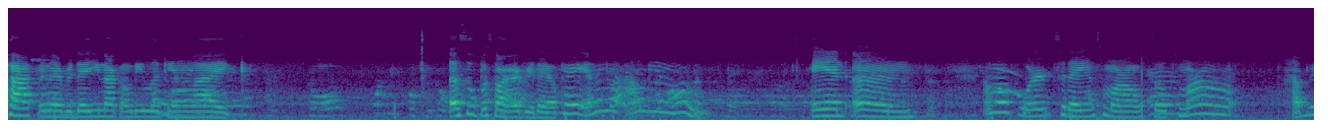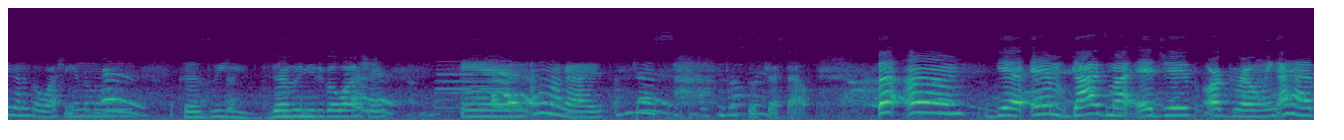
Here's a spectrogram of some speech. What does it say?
popping every day you're not gonna be looking like a superstar every day okay and I'm not, I don't be in the mood and um I'm off work today and tomorrow so tomorrow probably gonna go washing in the morning because we definitely need to go washing and I don't know guys I'm just I'm just so stressed out but um yeah, and guys, my edges are growing. I have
